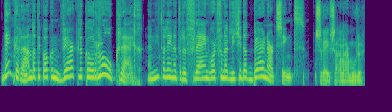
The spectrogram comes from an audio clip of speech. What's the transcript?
Denk eraan dat ik ook een werkelijke rol krijg. En niet alleen het refrein wordt van het liedje dat Bernard zingt. Schreef ze aan haar moeder.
